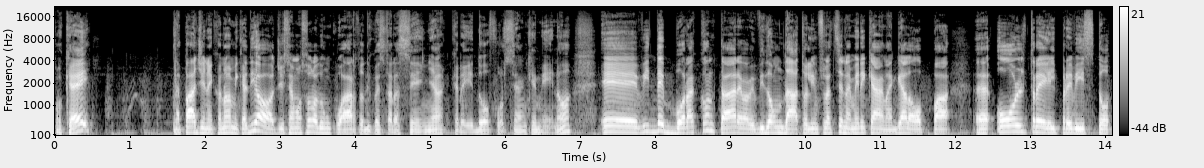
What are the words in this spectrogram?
ok? La pagina economica di oggi, siamo solo ad un quarto di questa rassegna, credo, forse anche meno, e vi debbo raccontare, vabbè, vi do un dato, l'inflazione americana galoppa eh, oltre il previsto.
